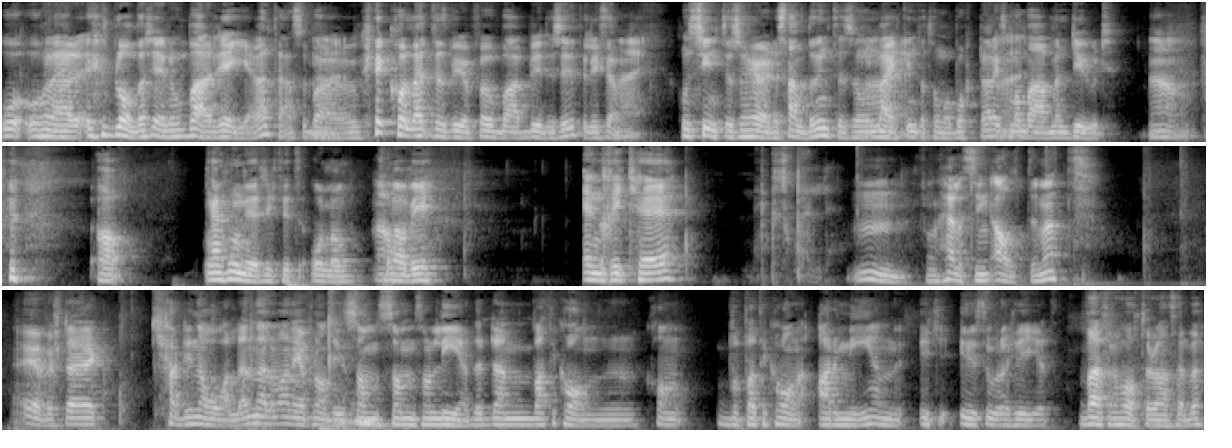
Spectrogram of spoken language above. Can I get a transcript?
Och, och den här blonda tjejen hon bara reagerade inte ens och bara kollade inte ens på gruppen hon bara brydde sig inte liksom. Nej. Hon syntes och hördes ändå inte så hon Nej. märkte inte att hon var borta liksom. Nej. Man bara, men dude. Ja. Ja. Nej, hon är riktigt ollon. Sen Ja. har vi Enrique Maxwell. Mm, från Helsing Ultimate. Översta kardinalen eller vad han är för någonting som, som, som leder den Vatikan, kon, Vatikanarmén i, i det stora kriget. Varför hatar du han Sebbe?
